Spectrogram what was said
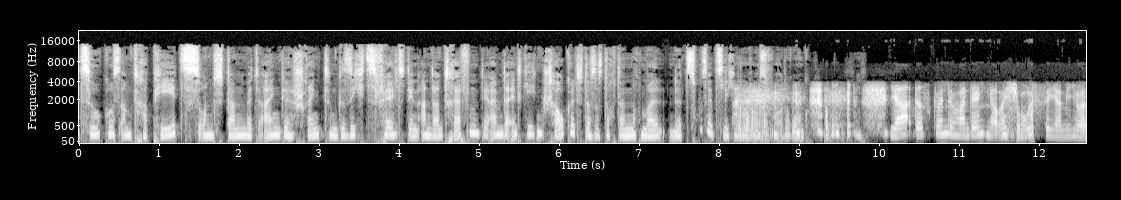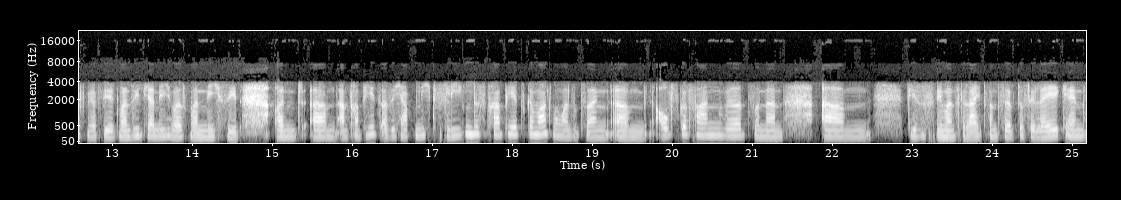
Zirkus am Trapez und dann mit eingeschränktem Gesichtsfeld den anderen treffen, der einem da entgegenschaukelt, das ist doch dann nochmal eine zusätzliche Herausforderung. Ja, das könnte man denken, aber ich wusste ja nicht, was mir fehlt. Man sieht ja nicht, was man nicht sieht. Und ähm, am Trapez, also ich habe nicht fliegendes Trapez gemacht, wo man sozusagen ähm, aufgefangen wird, sondern ähm, dieses, wie man es vielleicht von Cirque du Soleil kennt,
